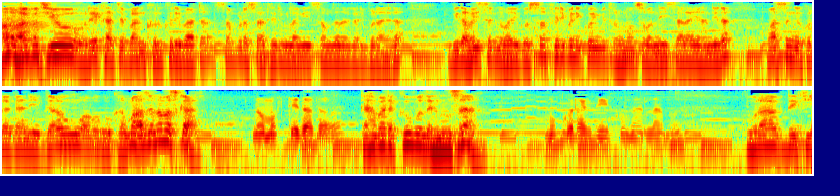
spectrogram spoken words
आउनु भएको थियो रेखा चेपाङ खुरखुरीबाट सम्पूर्ण साथीहरूको लागि सम्झना अगाडि बढाएर विदा भइसक्नु भएको छ। फेरि पनि कोही मित्र हुनुहुन्छ भन्ने इसारा यहाँनिर। उहाँसँग कुराकानी गरौँ अबको क्रममा हजुर नमस्कार। नमस्ते दादा। कहाँबाट को बोल्दै हुनुहुन्छ? म कोराकदेखि कुमार लामा। खोराकदेखि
